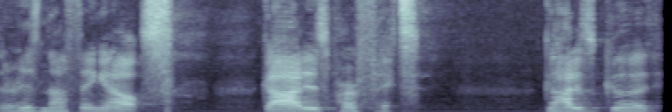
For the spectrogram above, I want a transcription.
There is nothing else. God is perfect. God is good. At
